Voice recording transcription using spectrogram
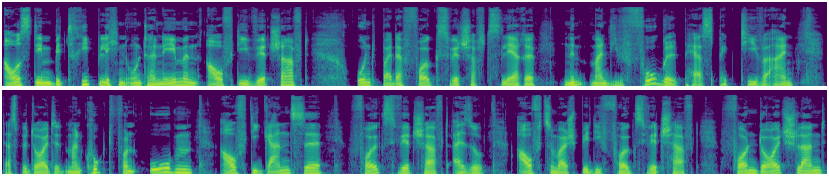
aus dem betrieblichen Unternehmen auf die Wirtschaft und bei der Volkswirtschaftslehre nimmt man die Vogelperspektive ein. Das bedeutet, man guckt von oben auf die ganze Volkswirtschaft, also auf zum Beispiel die Volkswirtschaft von Deutschland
